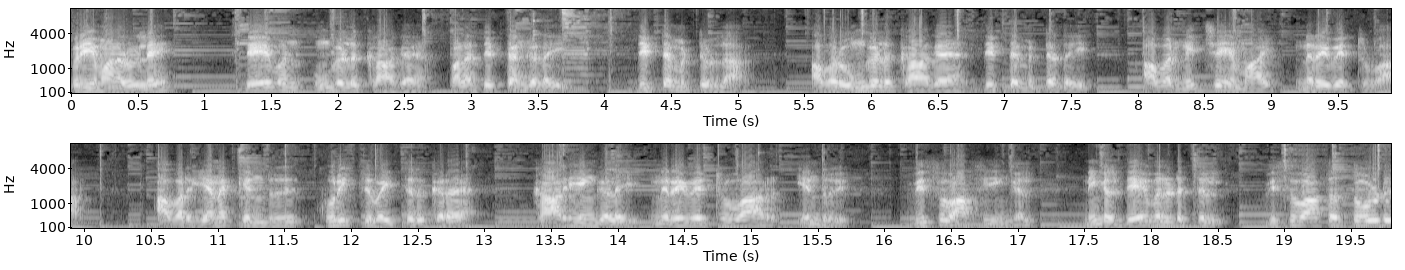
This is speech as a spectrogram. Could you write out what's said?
பிரியமானவர்களே தேவன் உங்களுக்காக பல திட்டங்களை திட்டமிட்டுள்ளார். அவர் உங்களுக்காக திட்டமிட்டதை அவர் நிச்சயமாய் நிறைவேற்றுவார். அவர் எனக்கென்று குறித்து வைத்திருக்கிற காரியங்களை நிறைவேற்றுவார் என்று விசுவாசியுங்கள். நீங்கள் தேவனிடத்தில் விசுவாசத்தோடு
